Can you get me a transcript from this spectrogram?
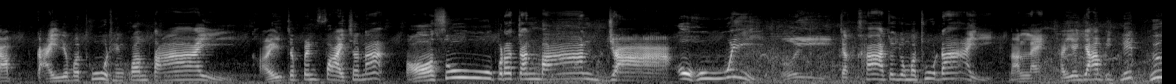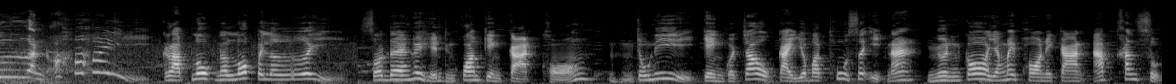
กับไก่ยมทูตแห่งความตายใครจะเป็นฝ่ายชนะ ต่อสู้ประจันบานอย่าโอ้โหยเฮ้ยจะฆ่าเจ้ายมทูตได้ นั่นแหละพยายามอีกนิดเพื่อนโอ้ยกลับโลกนรกไปเลย แสดงให้เห็นถึงความเก่งกาจของเจ้านี่เก่งกว่าเจ้าไก่ยมทูตซะอีกนะ เงินก็ยังไม่พอในการอัพขั้นสุด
